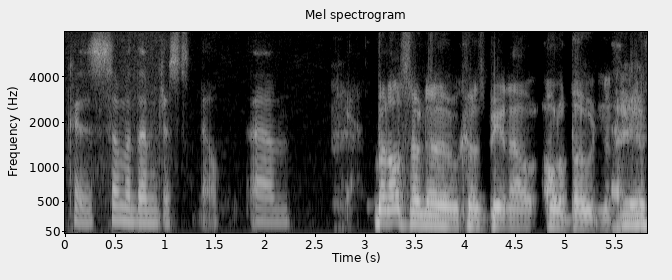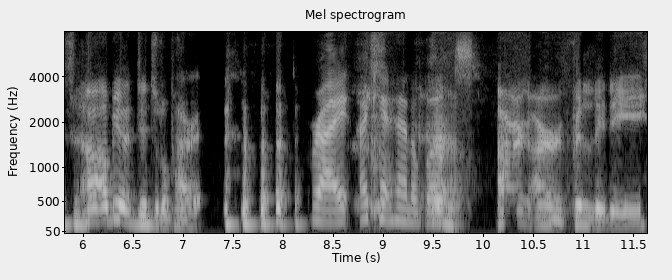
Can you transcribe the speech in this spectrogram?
because some of them just no um But also no, because being out on a boat, and it's, I'll be a digital pirate. right i can't handle boats Arg, arg, fiddly dee.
